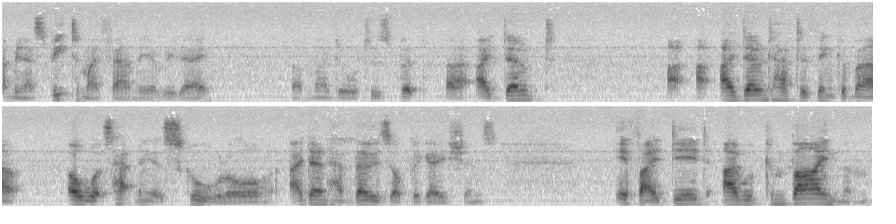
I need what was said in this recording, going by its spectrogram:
I mean, I speak to my family every day, my daughters, but uh, I don't. I, I don't have to think about oh what's happening at school or I don't have those obligations. If I did, I would combine them,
